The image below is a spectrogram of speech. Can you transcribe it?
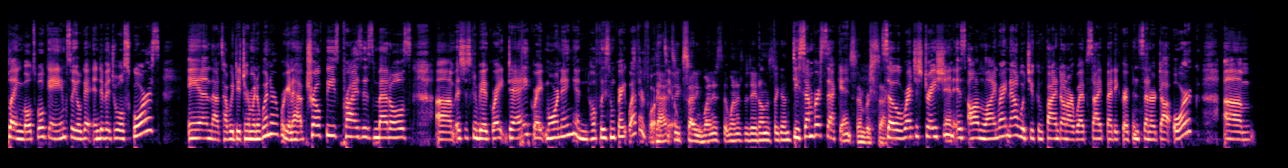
playing multiple games. So you'll get individual scores. And that's how we determine a winner. We're going to have trophies, prizes, medals. Um, it's just going to be a great day, great morning, and hopefully some great weather for it That's too. exciting. When is the when is the date on this again? December 2nd. December 2nd. So registration is online right now, which you can find on our website, bettygriffincenter.org. Um,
